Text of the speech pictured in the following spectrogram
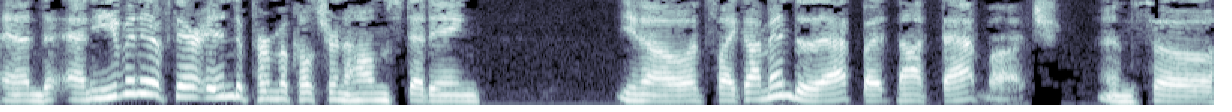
And and even if they're into permaculture and homesteading, you know, it's like I'm into that, but not that much. And so,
